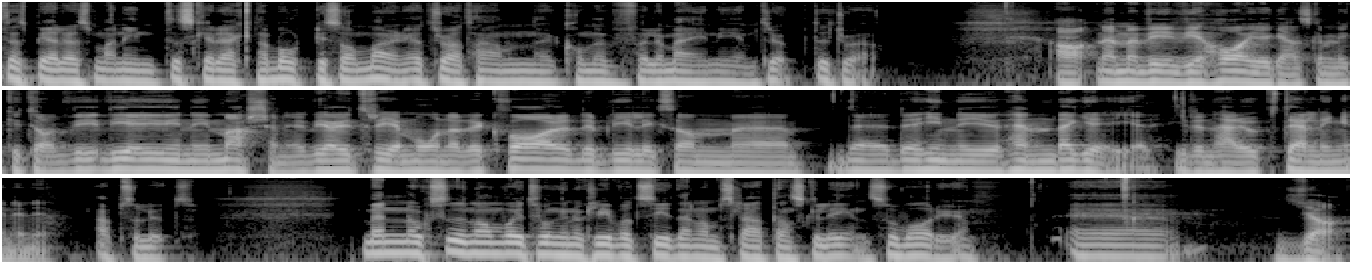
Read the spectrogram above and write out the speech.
Mm. en spelare som man inte ska räkna bort i sommaren. Jag tror att han kommer följa med i en EM-trupp, det tror jag. Ja, nej men vi, vi har ju ganska mycket tag. Vi, vi är ju inne i mars här nu. Vi har ju tre månader kvar. Det blir liksom... eh, Det, det hinner ju hända grejer i den här uppställningen nu. Absolut. Men också någon var ju tvungen att kliva åt sidan om Zlatan skulle in, så var det ju. Eh, Ja,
